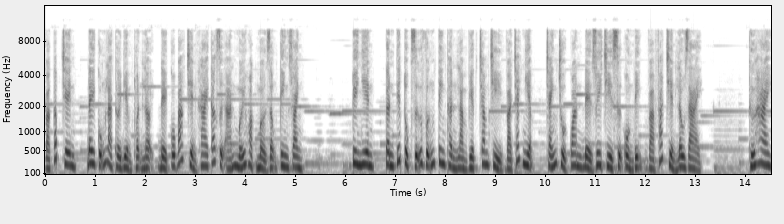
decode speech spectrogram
và cấp trên. Đây cũng là thời điểm thuận lợi để cô bác triển khai các dự án mới hoặc mở rộng kinh doanh. Tuy nhiên, cần tiếp tục giữ vững tinh thần làm việc chăm chỉ và trách nhiệm, tránh chủ quan để duy trì sự ổn định và phát triển lâu dài. Thứ hai,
